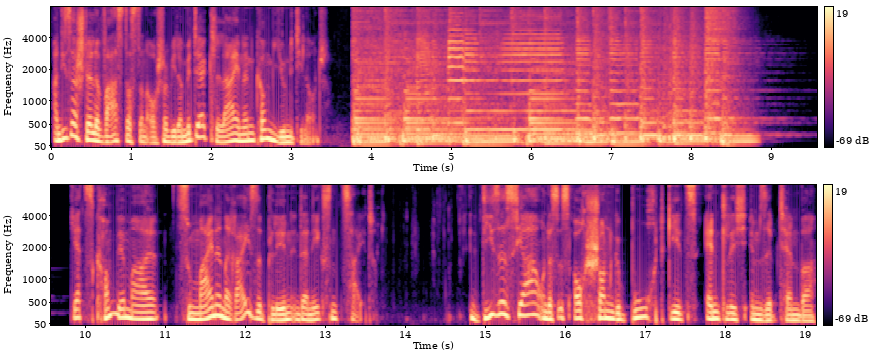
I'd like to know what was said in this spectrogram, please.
an dieser Stelle war es das dann auch schon wieder mit der kleinen Community Lounge. Jetzt kommen wir mal zu meinen Reiseplänen in der nächsten Zeit. Dieses Jahr, und das ist auch schon gebucht, geht es endlich im September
